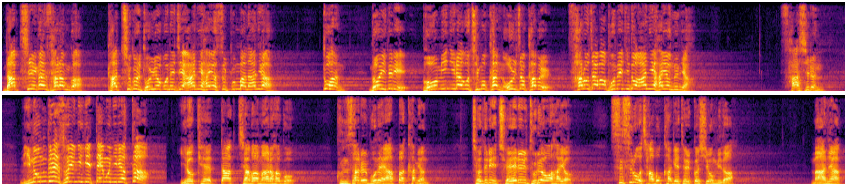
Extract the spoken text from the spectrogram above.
납치해 간 사람과 가축을 돌려보내지 아니하였을 뿐만 아니라 또한 너희들이 범인이라고 지목한 올적합을 사로잡아 보내지도 아니하였느냐 사실은 니놈들의 소행이기 때문이었다. 이렇게 딱 잡아 말하고 군사를 보내 압박하면 저들이 죄를 두려워하여 스스로 자복하게 될 것이옵니다. 만약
